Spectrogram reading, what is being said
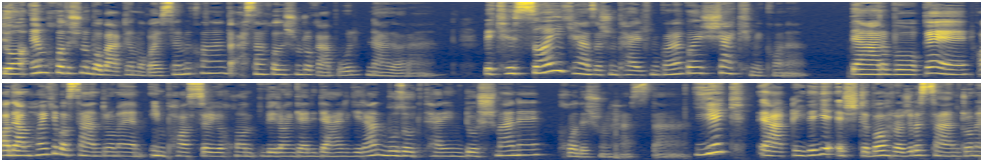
دائم خودشون رو با بقیه مقایسه می‌کنن و اصلا خودشون رو قبول ندارن. به کسایی که ازشون تعریف می‌کنن گاهی شک می‌کنن. در واقع آدم هایی که با سندروم imposter یا خود ویرانگری درگیرن بزرگترین دشمن خودشون هستن. یک عقیده اشتباه راجع به سندروم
